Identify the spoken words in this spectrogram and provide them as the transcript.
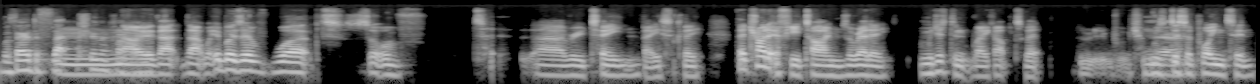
Was there a deflection? Mm, no, that that it was a worked sort of t- uh, routine. Basically, they tried it a few times already, and we just didn't wake up to it, which was yeah. disappointing.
